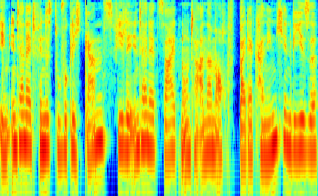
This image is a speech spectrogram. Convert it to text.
im Internet findest du wirklich ganz viele Internetseiten, unter anderem auch bei der Kaninchenwiese,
